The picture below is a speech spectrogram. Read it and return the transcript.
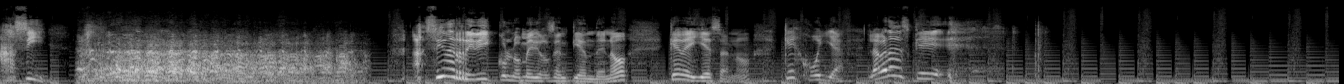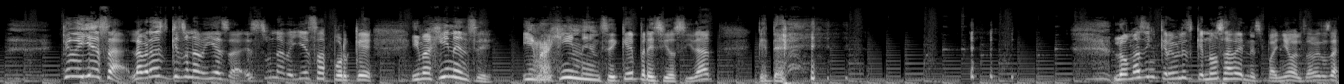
Así. Así de ridículo medio se entiende, ¿no? Qué belleza, ¿no? Qué joya. La verdad es que... ¡Qué belleza! La verdad es que es una belleza. Es una belleza porque, imagínense, imagínense qué preciosidad que te... Lo más increíble es que no saben español, ¿sabes? O sea,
